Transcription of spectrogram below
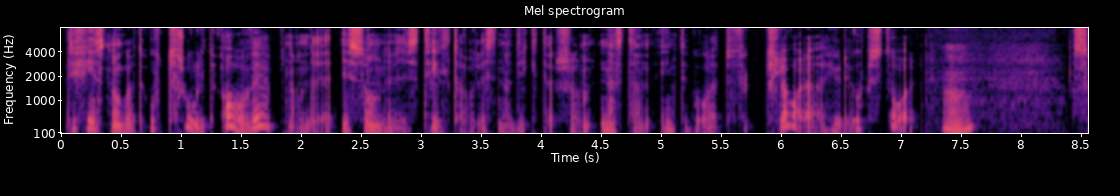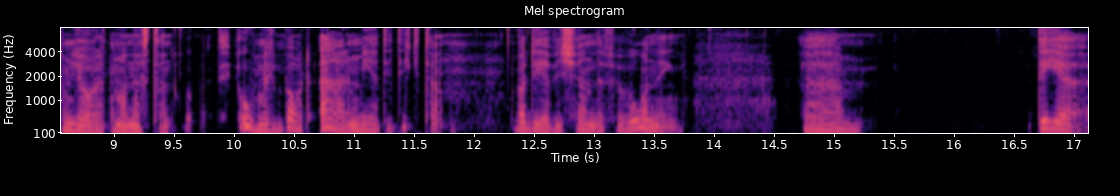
det finns något otroligt avväpnande i Sonnevis tilltal i sina dikter som nästan inte går att förklara hur det uppstår. Mm. Som gör att man nästan omedelbart är med i dikten. Det var det vi kände förvåning. Um, det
